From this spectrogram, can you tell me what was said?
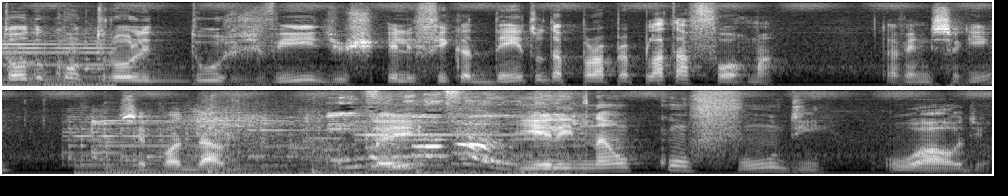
Todo o controle dos vídeos ele fica dentro da própria plataforma. Tá vendo isso aqui? Você pode dar play e ele não confunde o áudio.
